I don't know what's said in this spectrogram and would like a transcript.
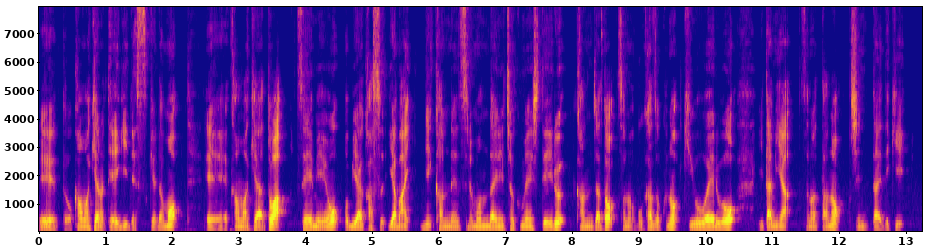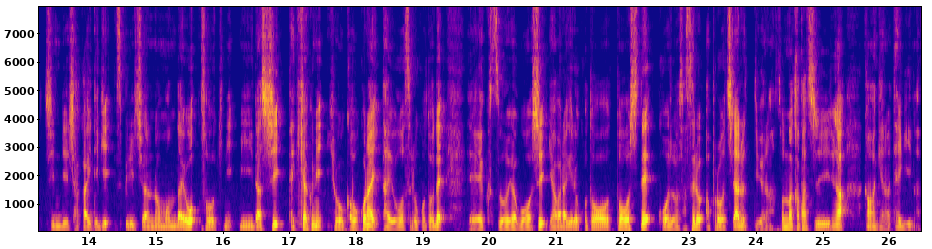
えっ、と、緩和ケアの定義ですけども、えー、緩和ケアとは、生命を脅かす病に関連する問題に直面している患者とそのご家族の QOL を痛みやその他の身体的、心理、社会的、スピリチュアルの問題を早期に見出し、的確に評価を行い、対応することで、えー、苦痛を予防し、和らげることを通して向上させるアプローチであるっていうような、そんな形が緩和ケの定義になっ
